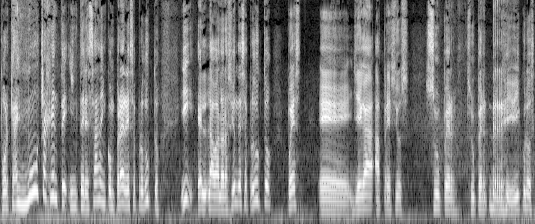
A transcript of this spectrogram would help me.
porque hay mucha gente interesada en comprar ese producto y la valoración de ese producto, pues, eh, llega a precios súper, súper ridículos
